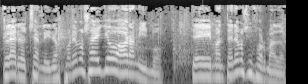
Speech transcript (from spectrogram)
Claro, Charlie, nos ponemos a ello ahora mismo. Te mantenemos informado.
